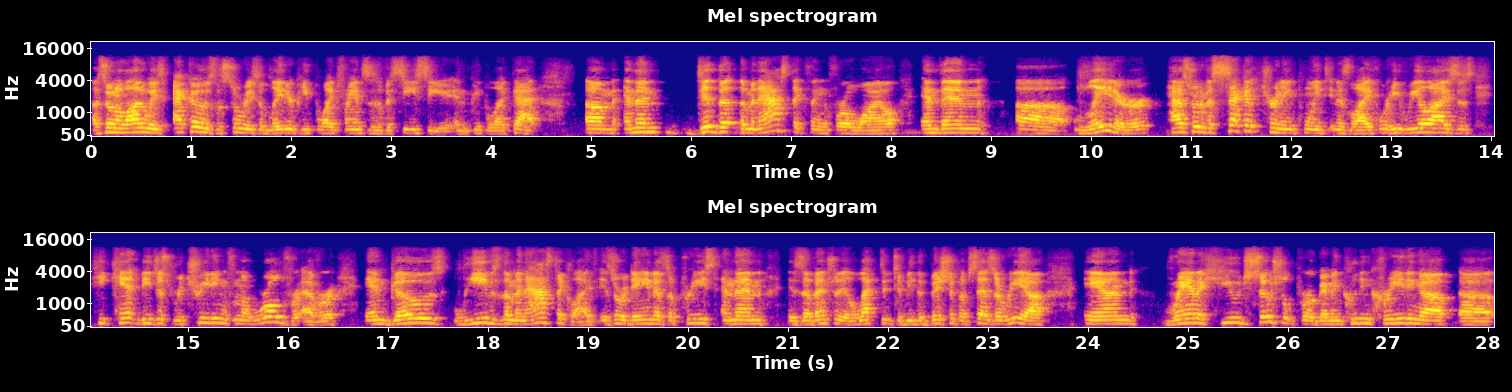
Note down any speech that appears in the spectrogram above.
Uh, so in a lot of ways, echoes the stories of later people like Francis of Assisi and people like that. Um, and then did the the monastic thing for a while, and then uh, later has sort of a second turning point in his life where he realizes he can't be just retreating from the world forever and goes, leaves the monastic life, is ordained as a priest, and then is eventually elected to be the bishop of Caesarea and ran a huge social program, including creating a, a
